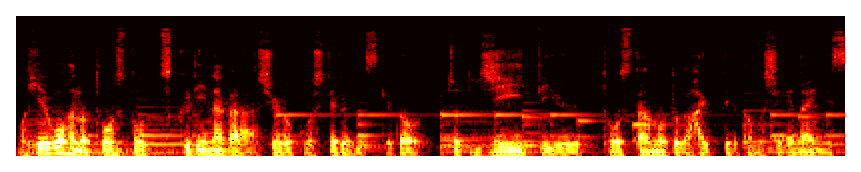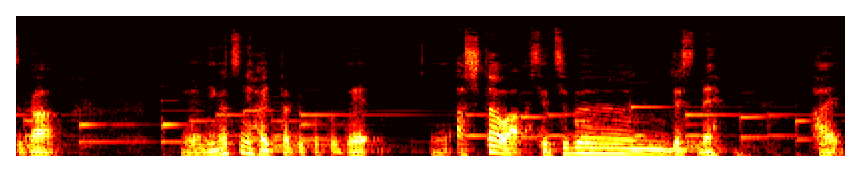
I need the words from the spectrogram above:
お昼ご飯のトーストを作りながら収録をしてるんですけど、ちょっとジーっていうトースターの音が入ってるかもしれないんですが、え2月に入ったということで、え明日は節分ですね。はい。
